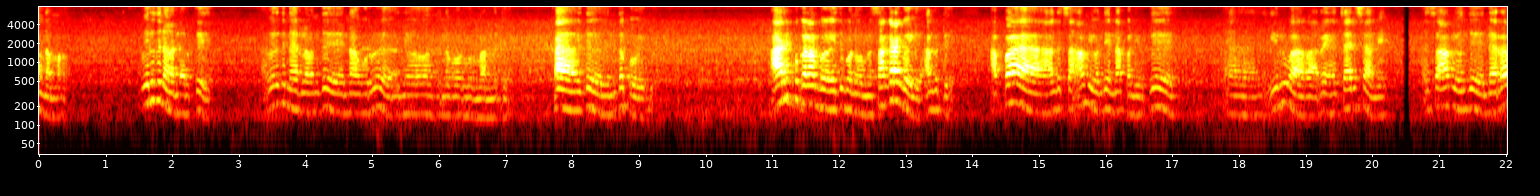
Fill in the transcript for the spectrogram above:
வந்தம்மா. விருதுநகரில் இருக்குது விருதுநேரில் வந்து நான் ஒரு ஐயோ இந்த ஒரு ஊர் மறந்துட்டு இது இந்த கோயில் அரிப்புக்கெல்லாம் இது பண்ணுவோம்ல சங்கரன் கோயில் அங்கிட்டு. அப்போ அந்த சாமி வந்து என்ன பண்ணியிருக்கு இருவா வரேன் சரி சாமி. அந்த சாமி வந்து நிற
